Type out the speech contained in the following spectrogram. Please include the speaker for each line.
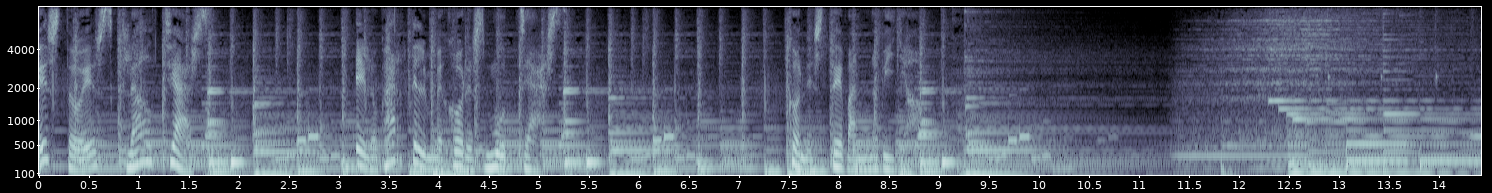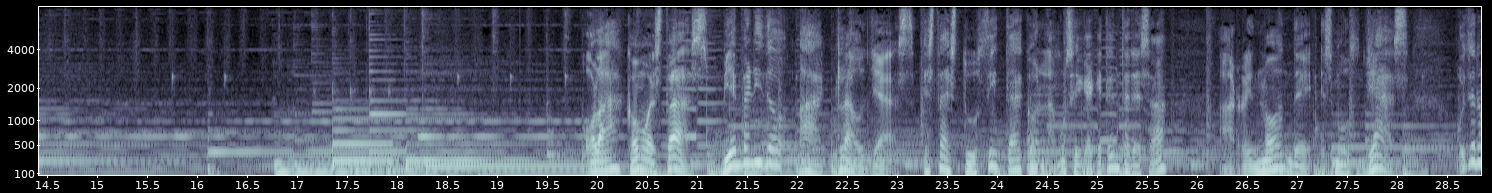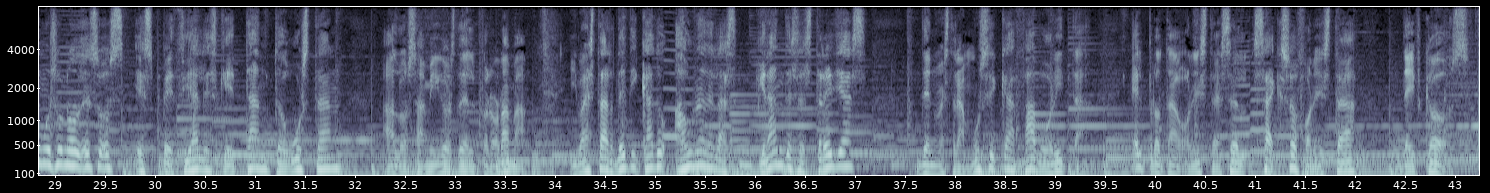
Speaker 1: Esto es Cloud Jazz, el hogar del mejor smooth jazz, con Esteban Novillo.
Speaker 2: Hola, ¿cómo estás? Bienvenido a Cloud Jazz. Esta es tu cita con la música que te interesa a ritmo de smooth jazz. Hoy tenemos uno de esos especiales que tanto gustan a los amigos del programa y va a estar dedicado a una de las grandes estrellas de nuestra música favorita. El protagonista es el saxofonista Dave Coase.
